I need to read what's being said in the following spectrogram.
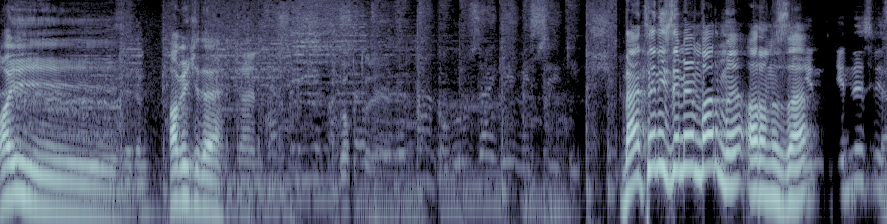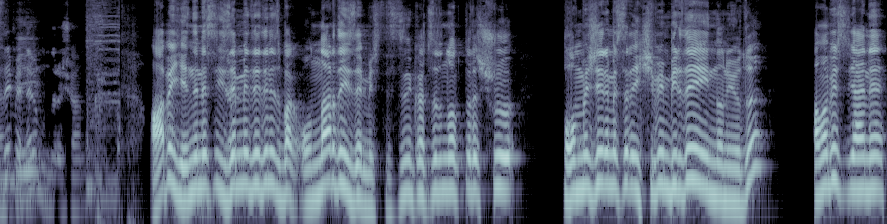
Ay, tabii ki de. Yani yoktur yani. Benten izlemeyen var mı aranızda? Yeni, yeni nesil izlemiyor değil mi bunları şu an? Abi yeni nesil izleme dediniz bak onlar da izlemişti. Sizin kaçırdığınız noktada şu Tom ve Jerry mesela 2001'de yayınlanıyordu. Ama biz yani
